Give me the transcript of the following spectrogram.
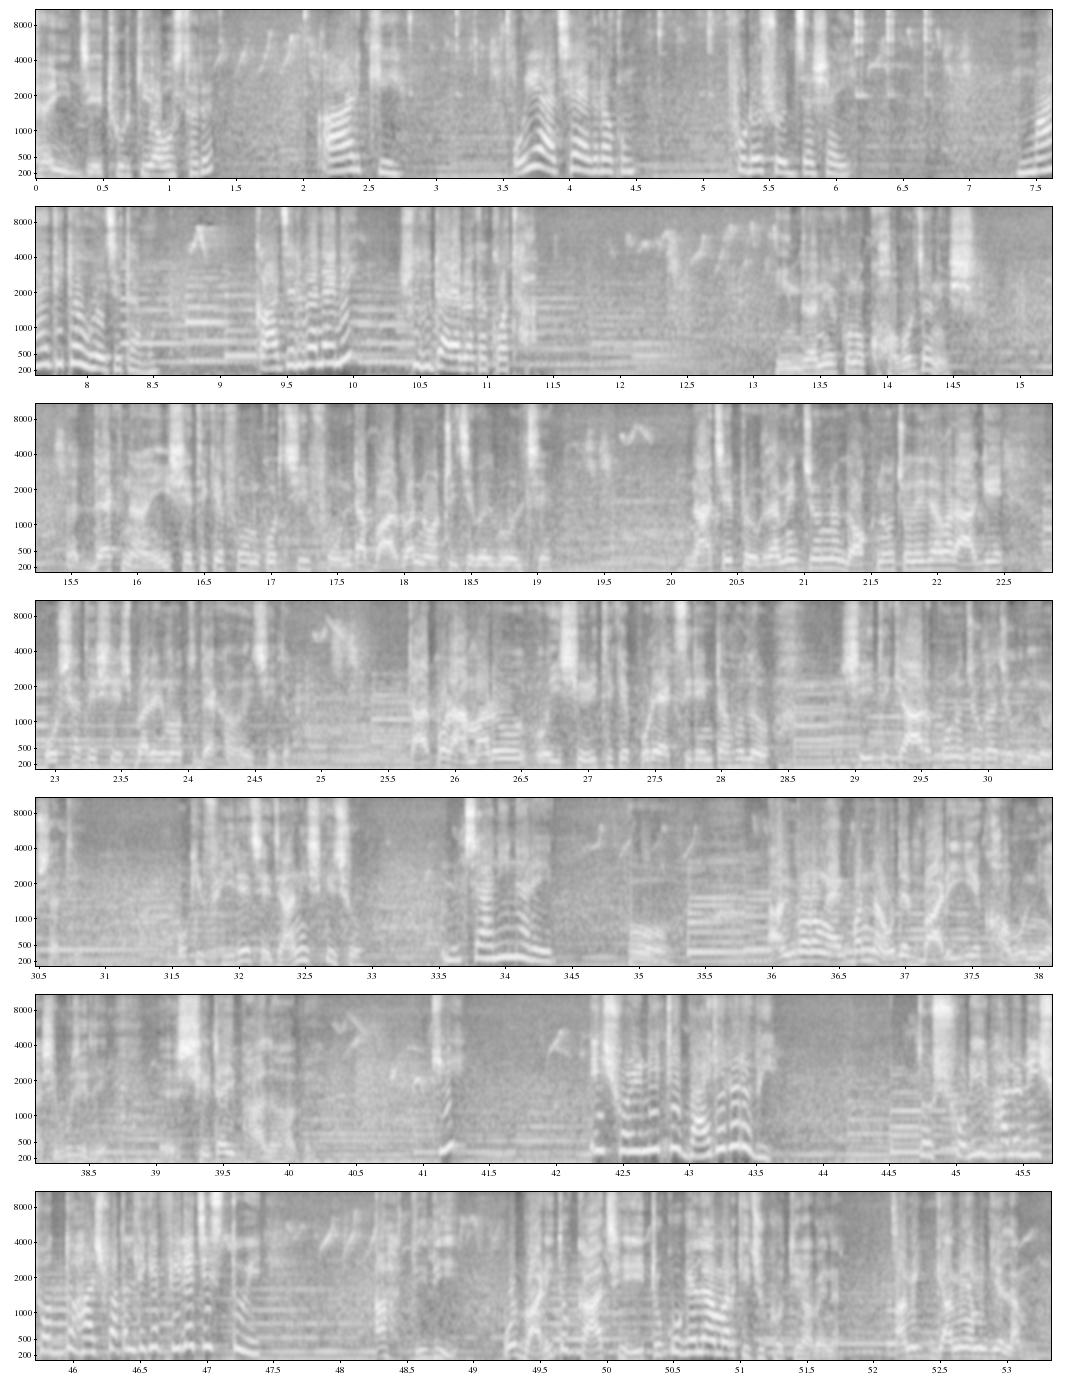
এই জেঠুর কি অবস্থা রে? আর কি? ওই আছে একরকম, পুরো শয্যাশায়ী। মায়াদিটাও হয়েছে তেমন। কাজের বেলায় নেই, শুধু ট্যারাবেকা কথা। ইন্দ্রাণীর কোনো খবর জানিস? দেখ না, ইসে থেকে ফোন করছি, ফোনটা বারবার নট রিচেবল বলছে। নাচের প্রোগ্রামের জন্য লখনৌ চলে যাওয়ার আগে ওর সাথে শেষবারের মতো দেখা হয়েছিল। তারপর আমারও ওই সিঁড়ি থেকে পড়ে অ্যাক্সিডেন্টটা হলো, সেই থেকে আর কোনো যোগাযোগ নেই ওর সাথে। ও কি ফিরেছে? জানিস কিছু? জানি না রে। ও আমি বরং একবার না ওদের বাড়ি গিয়ে খবর নিয়ে আসি বুঝলি? সেটাই ভালো হবে। কি? এই শরীর নিয়ে তুই বাইরে বেরোবি? তোর শরীর ভালো নেই সদ্য হাসপাতাল থেকে ফিরেছিস তুই। আহ দিদি ওর বাড়ি তো কাছে এইটুকু গেলে আমার কিছু ক্ষতি হবে না। আমি আমি আমি গেলাম।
